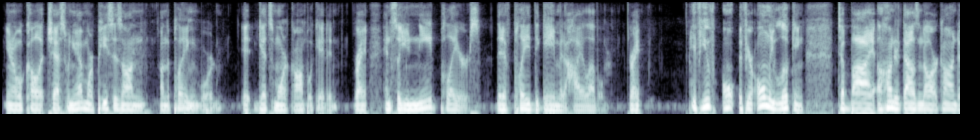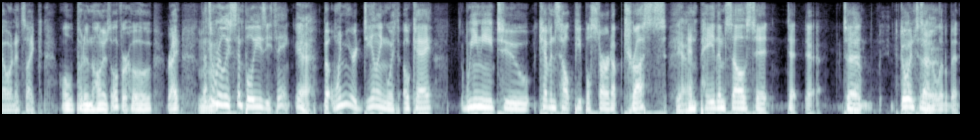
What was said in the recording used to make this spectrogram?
you know, we'll call it chess. When you have more pieces on on the playing board, it gets more complicated, right? And so you need players that have played the game at a high level, right? If you've if you're only looking to buy a hundred thousand dollar condo and it's like, oh, put in the highest offer, right? That's a really simple, easy thing. Yeah. But when you're dealing with, okay, we need to, Kevin's help people start up trusts Yeah. and pay themselves to, to, uh, to go into that to- a little bit.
